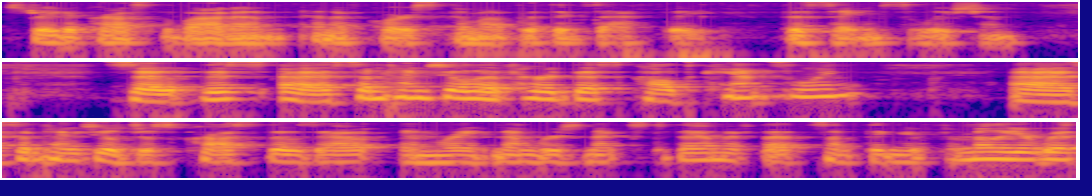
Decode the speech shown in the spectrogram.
straight across the bottom, and of course come up with exactly the same solution. So this, uh, sometimes you'll have heard this called canceling. Uh, sometimes you'll just cross those out and write numbers next to them. If that's something you're familiar with,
